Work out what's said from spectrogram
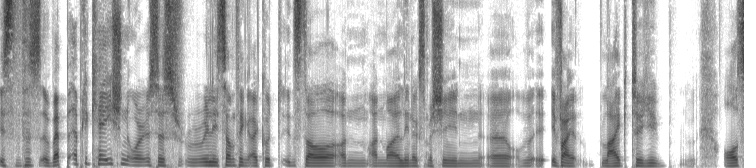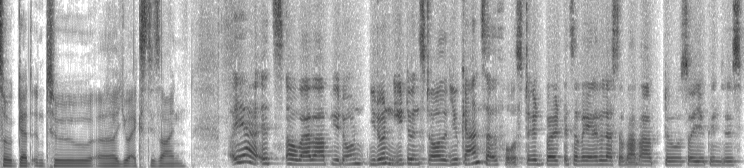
is this a web application or is this really something I could install on on my Linux machine uh, if I like to also get into uh, UX design? Yeah, it's a web app. You don't you don't need to install. You can self host it, but it's available as a web app too. So you can just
